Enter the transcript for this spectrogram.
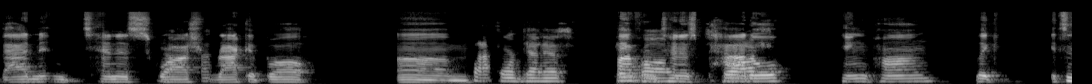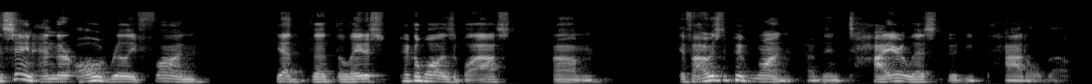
badminton, tennis, squash, racquetball, um, platform tennis, platform pong, tennis, squash. padel, ping pong. Like, it's insane. And they're all really fun. Yeah, the the latest pickleball is a blast. Um, if I was to pick one of the entire list, it would be padel, though.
